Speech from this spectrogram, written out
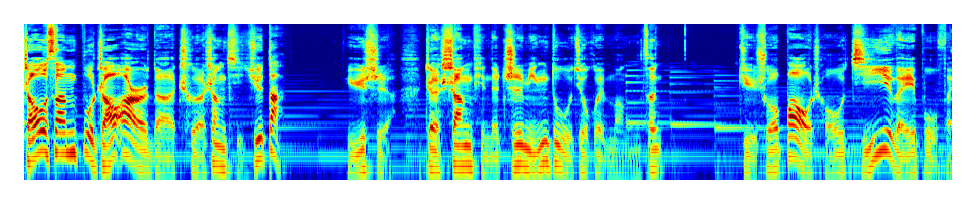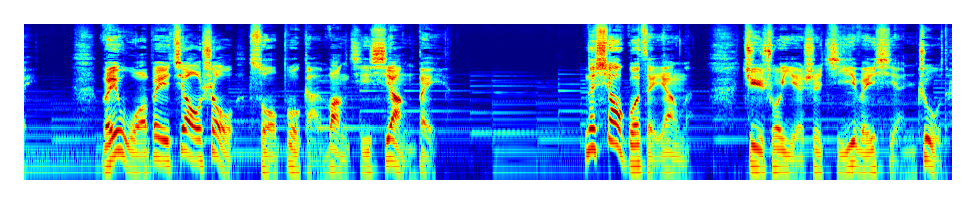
着三不着二的扯上几句淡，于是啊，这商品的知名度就会猛增。据说报酬极为不菲，为我辈教授所不敢望其项背呀。那效果怎样呢？据说也是极为显著的，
